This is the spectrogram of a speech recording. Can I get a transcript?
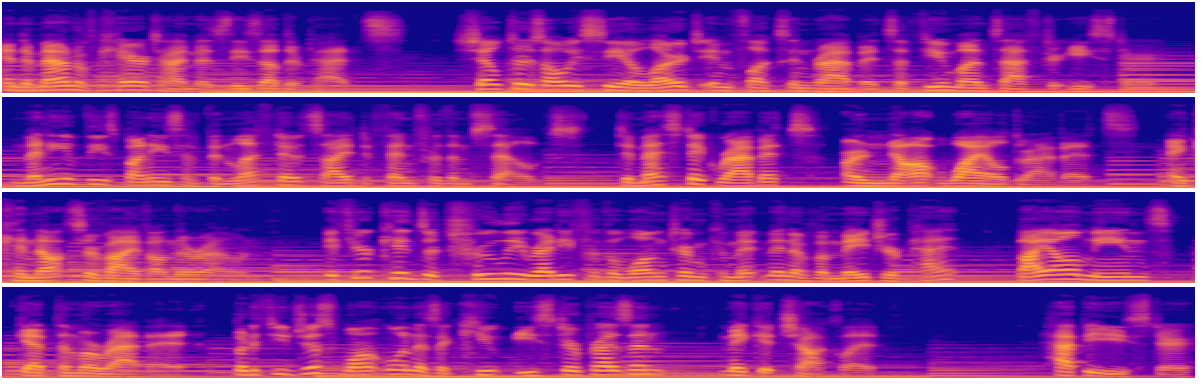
and amount of care time as these other pets. Shelters always see a large influx in rabbits a few months after Easter. Many of these bunnies have been left outside to fend for themselves. Domestic rabbits are not wild rabbits and cannot survive on their own. If your kids are truly ready for the long term commitment of a major pet, by all means, get them a rabbit. But if you just want one as a cute Easter present, make it chocolate. Happy Easter.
